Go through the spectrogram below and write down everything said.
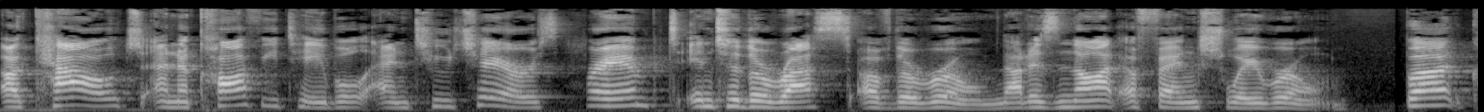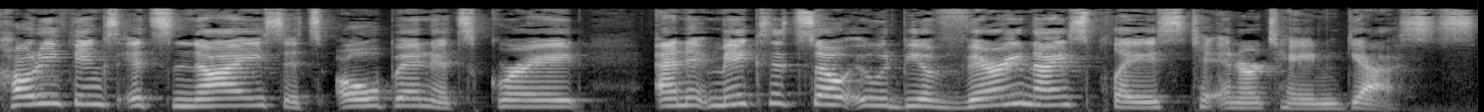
a couch and a coffee table and two chairs cramped into the rest of the room. That is not a feng shui room. But Kody thinks it's nice, it's open, it's great, and it makes it so it would be a very nice place to entertain guests.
